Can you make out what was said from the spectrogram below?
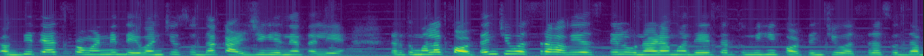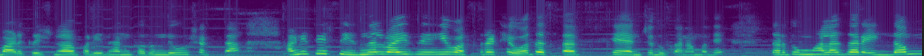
अगदी त्याचप्रमाणे देवांची सुद्धा काळजी घेण्यात आली आहे. तर तुम्हाला कॉटनची वस्त्र हवी असतील उन्हाळ्यामध्ये तर तुम्ही ही कॉटनची वस्त्र सुद्धा बाळकृष्णाला परिधान करून देऊ शकता. आणि ते सीझनल वाईज ही वस्त्र ठेवत असतात हे यांच्या दुकानामध्ये. तर तुम्हाला जर एकदम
